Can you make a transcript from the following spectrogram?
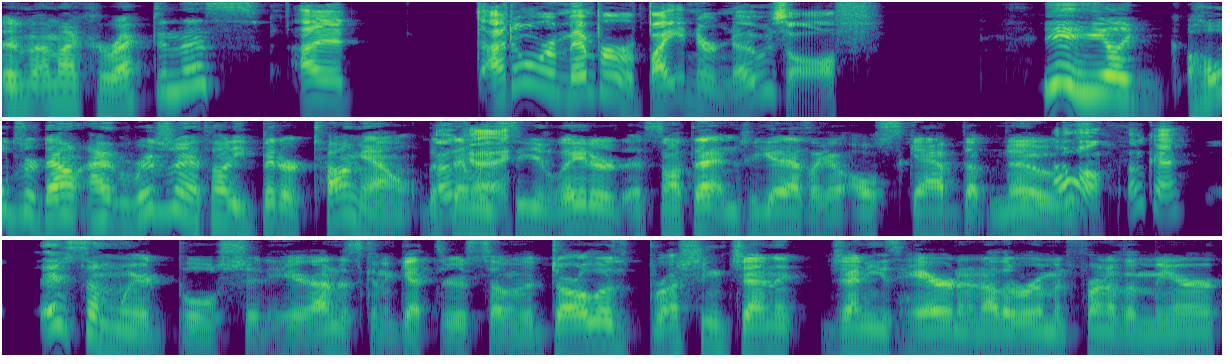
Am, am I correct in this? I I don't remember her biting her nose off. Yeah, he like holds her down. I originally I thought he bit her tongue out, but then we see later it's not that, and she has like an all scabbed up nose. Oh, okay. There's some weird bullshit here. I'm just gonna get through some of it. Darla's brushing Jen- Jenny's hair in another room in front of a mirror,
